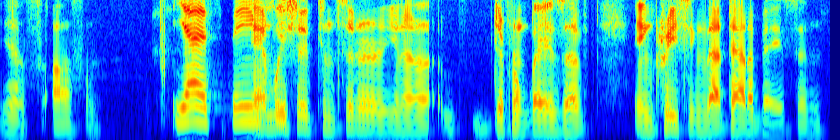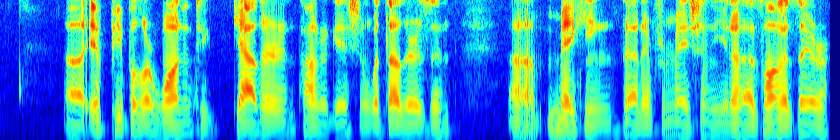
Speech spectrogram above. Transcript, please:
Yes, awesome. Yes, thank and you. we should consider, you know, different ways of increasing that database, and uh, if people are wanting to gather in congregation with others and uh, making that information, you know, as long as they're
